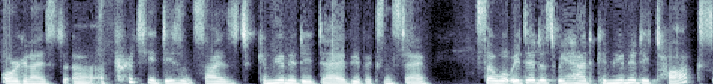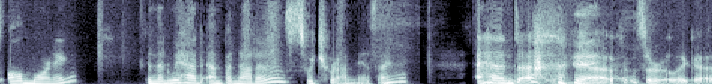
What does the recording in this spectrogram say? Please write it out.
organized uh, a pretty decent sized community day, Vue Vixens Day. So what we did is we had community talks all morning, and then we had empanadas, which were amazing. And uh, yeah, it was really good.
